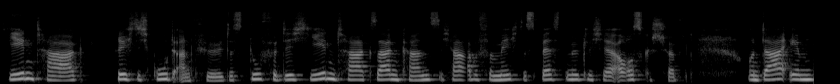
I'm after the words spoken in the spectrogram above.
jeden Tag richtig gut anfühlt, dass du für dich jeden Tag sagen kannst: „Ich habe für mich das Bestmögliche ausgeschöpft.“ Und da eben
